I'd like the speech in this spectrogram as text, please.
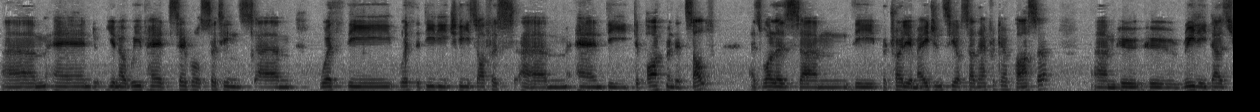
Um, and you know we've had several sittings um, with the with the DDG's office um, and the department itself, as well as um, the Petroleum Agency of South Africa, PASA, um, who who really does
